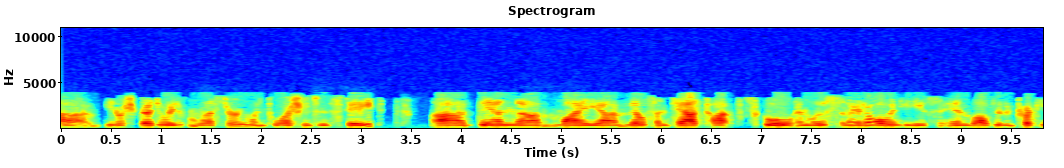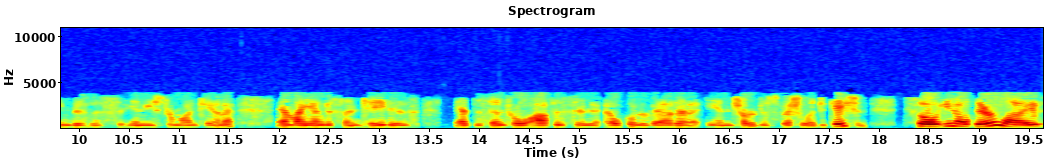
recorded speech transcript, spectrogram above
Uh, you know, she graduated from Western, went to Washington State. Uh, then uh, my uh, middle son Tad taught school in Lewiston, Idaho, and he's involved in a trucking business in eastern Montana. And my youngest son Tate is at the central office in Elko, Nevada, in charge of special education. So you know their lives,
